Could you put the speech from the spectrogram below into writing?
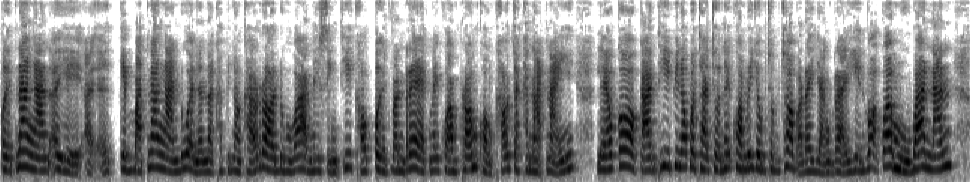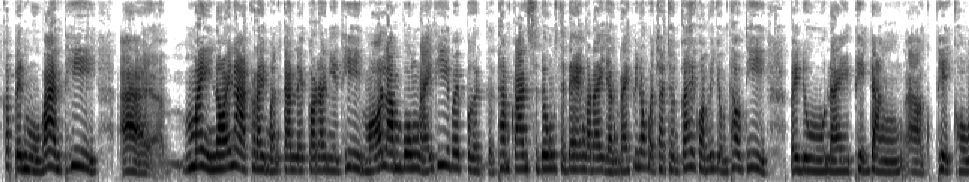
เปิดหน้างานเอ้เอเก็บบัตรหน้างานด้วยนั่นนะคะพี่น้องคะรอดูว่าในสิ่งที่เขาเปิดวันแรกในความพร้อมของเขาจะขนาดไหน แล้วก็การที่พี่น้องประชาชนให้ความนิยมชมชอบอะไรอย่างไร เห็นบอกว่าหมู่บ้านนั้นก็เป็นหมู่บ้านที่ ไม่น้อยหน้าใครเหมือนกันในกรณีที่หมอลำวงไหนที่ไปเปิดทำการแสดงแสดงอะไรอย่างไร พี่น้องประชาชนก็ให้ความนิยมเท่าที่ไปดูในเพจดังเพจของ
